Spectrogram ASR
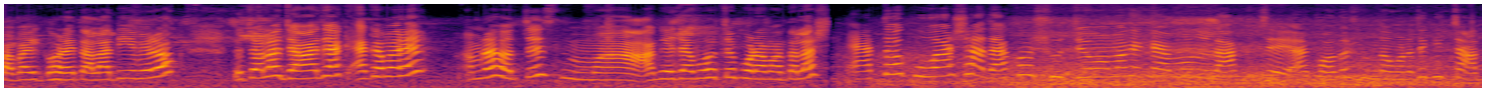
বাবাই ঘরে তালা দিয়ে বেরো তো চলো যাওয়া যাক, একেবারে আমরা হচ্ছে আগে যাব হচ্ছে পোড়ামাতলা এত কুয়াশা, দেখো সূর্য মামাকে কেমন লাগছে, আর কত সুন্দর মনে হচ্ছে কি চাঁদ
